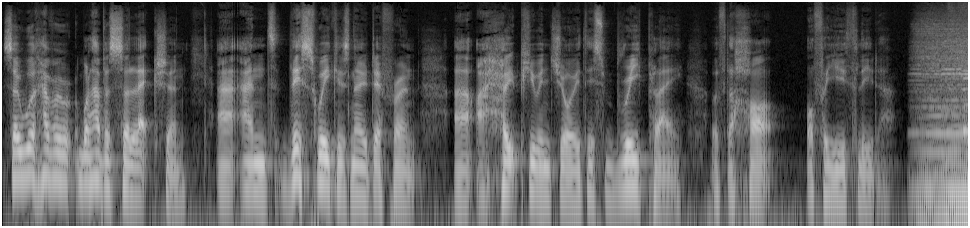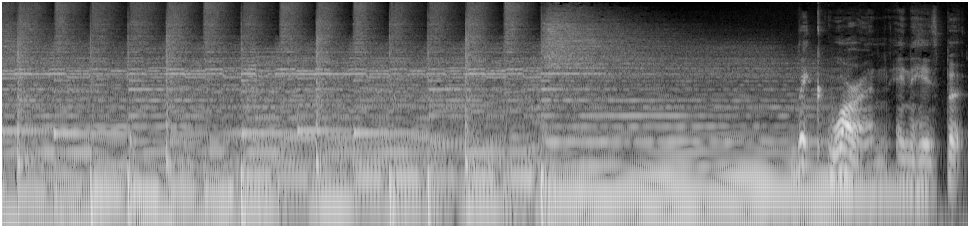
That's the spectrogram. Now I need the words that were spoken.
So we'll have a we'll have a selection, uh, and this week is no different. Uh, I hope you enjoy this replay of the heart of a youth leader. Rick Warren, in his book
